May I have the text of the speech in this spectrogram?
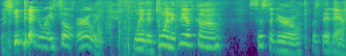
she decorates so early, when the 25th come, sister girl, puts that down.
